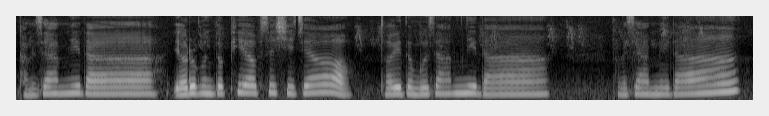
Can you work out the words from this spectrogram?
감사합니다. 여러분도 피해 없으시죠? 저희도 무사합니다. 감사합니다.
